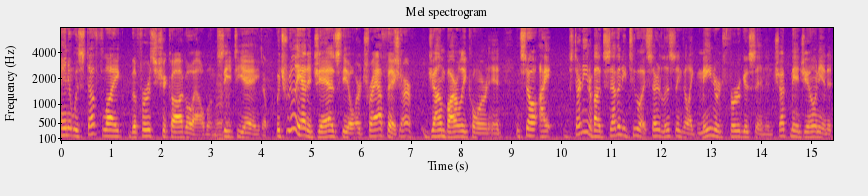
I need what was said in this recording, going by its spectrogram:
and it was stuff like the first Chicago album, mm-hmm. CTA, Yep. which really had a jazz feel, or Traffic, Sure. John Barleycorn, and and so I, starting in about '72, I started listening to like Maynard Ferguson and Chuck Mangione, and it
